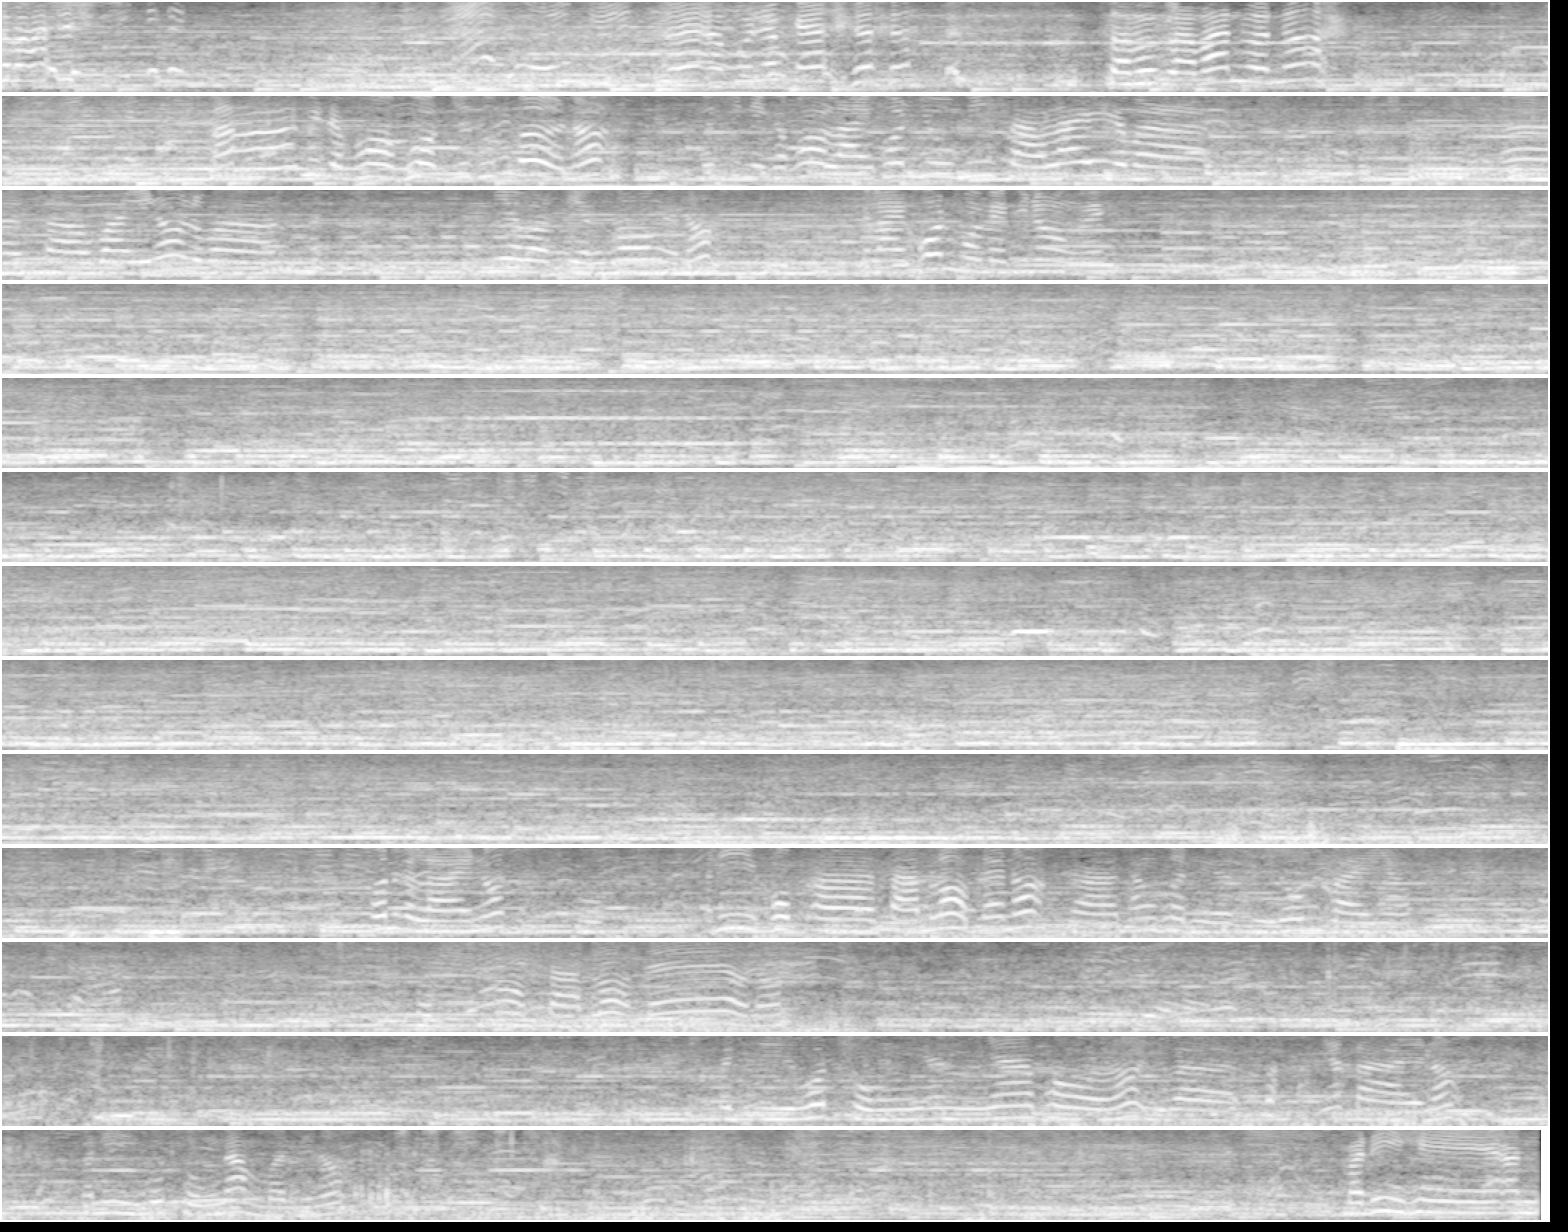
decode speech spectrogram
สบายดีเอออาบุญร่วมกันสามุกลาบ้านวันเนาะอ้ามีแต่พ่อพวกยูทูบเบอร์เนาะเมื่อกี้นี่กับพ่อหลายคนอยู่มีสาวไล่หรือว่าสาวใบเนาะหรือว่าเนี่ยว่าเตียงทองอะเนาะหลายคนพ่อแม่พี่น้องเลย ค ครบอ่าสามรอบแล้วเนาะทั้งเพิ่นเนี่ยสีร่มไปยังครบรอบสามรอบแล้วเนาะบัญชีวดส่งนี่อันย่าพอเนาะอยู่ว่าย่าตายเนาะอันนี้วดส่งน้ำบัดนี้เนาะบัดนี้เฮอัน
